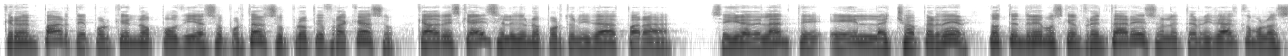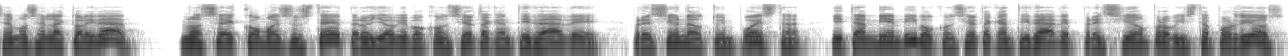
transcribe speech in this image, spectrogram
Creo en parte porque él no podía soportar su propio fracaso. Cada vez que a él se le dio una oportunidad para seguir adelante, él la echó a perder. No tendremos que enfrentar eso en la eternidad como lo hacemos en la actualidad. No sé cómo es usted, pero yo vivo con cierta cantidad de presión autoimpuesta y también vivo con cierta cantidad de presión provista por Dios.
